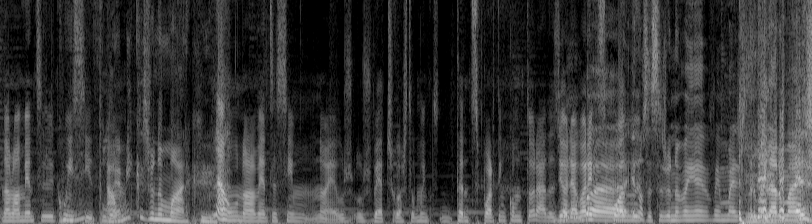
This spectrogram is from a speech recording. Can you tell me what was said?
Normalmente coincide. Há um- Polémica, Joana Marques. Não, normalmente assim, não é? Os, os betos gostam muito de tanto de Sporting como de touradas. E olha, agora é que se pode. Eu não sei se a Joana vem, vem mais trabalhar mais.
